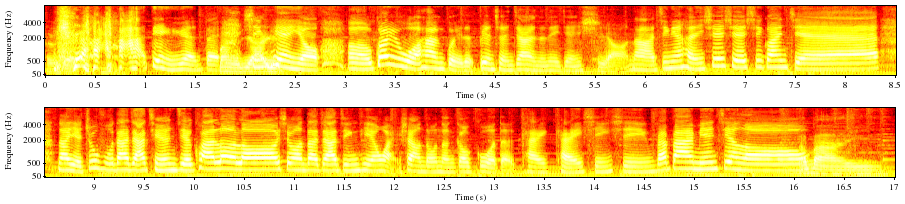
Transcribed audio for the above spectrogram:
对不对？电影院对，新片有呃关于我和鬼的变成家人的那件事哦。那今天很谢谢膝关节，那也祝福大家情人节快乐喽。希望大家今天晚上都能够过得开开心心，拜拜，明天见喽，拜拜。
